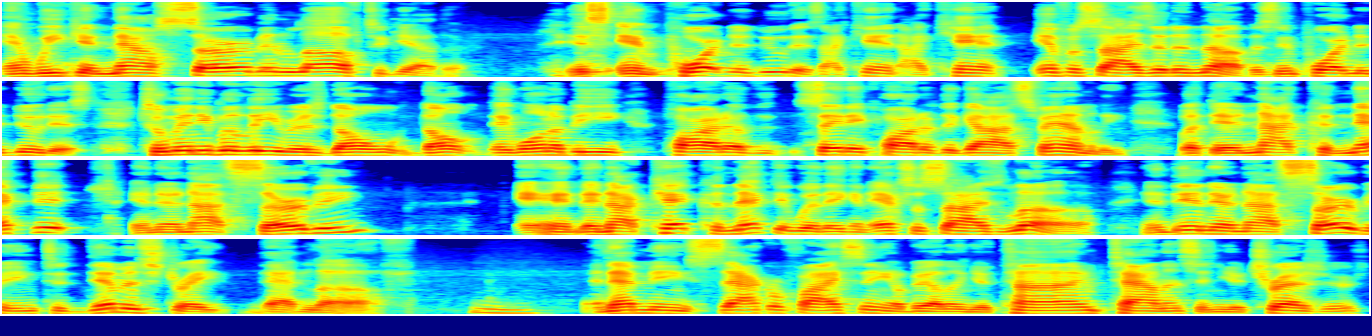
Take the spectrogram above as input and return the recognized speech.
And we can now serve and love together. It's important to do this. I can't I can't emphasize it enough. It's important to do this. Too many believers don't don't they want to be part of say they part of the God's family, but they're not connected and they're not serving and they're not kept connected where they can exercise love and then they're not serving to demonstrate that love. Mhm. And that means sacrificing, availing your time, talents, and your treasures,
